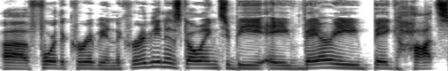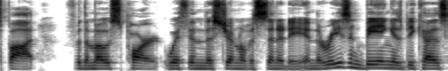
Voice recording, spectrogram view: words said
uh, for the Caribbean. The Caribbean is going to be a very big hotspot for the most part within this general vicinity. And the reason being is because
